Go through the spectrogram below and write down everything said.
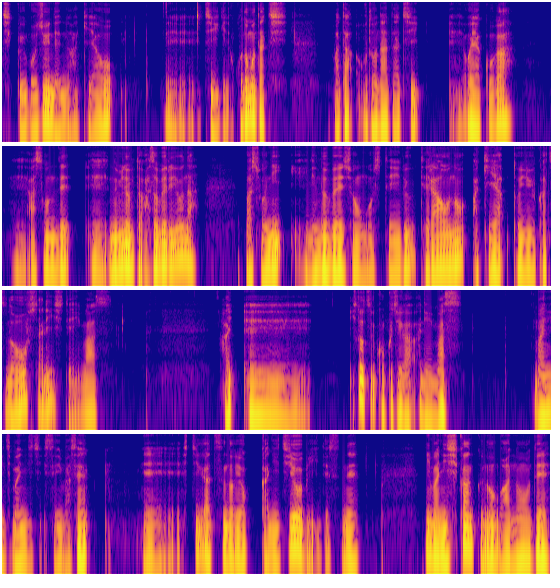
築50年の空き家を、えー地域の子どもたちまた大人たち、え親子が、え遊んで、えーのびのびと遊べるような場所にリノベーションをしている寺尾の空き家という活動をしたりしています。はい、えー、一つ告知があります。毎日毎日すいません。えー7月の4日日曜日ですね。今、西関区の和能で、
